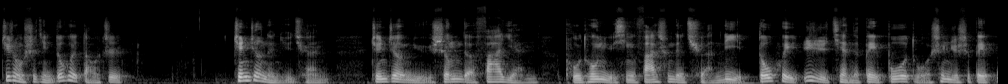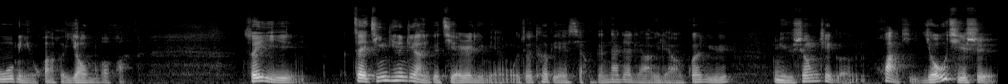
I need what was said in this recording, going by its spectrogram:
这种事情都会导致真正的女权、真正女生的发言、普通女性发声的权利都会日渐的被剥夺，甚至是被污名化和妖魔化。所以在今天这样一个节日里面，我就特别想跟大家聊一聊关于。女生这个话题，尤其是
